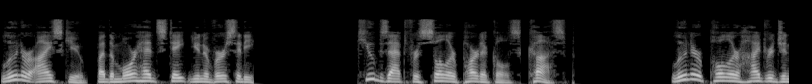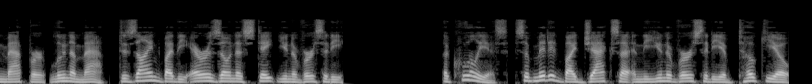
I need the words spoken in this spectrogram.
Lunar IceCube, by the Morehead State University. CubeSat for Solar Particles CUSP, Lunar Polar Hydrogen Mapper Luna Map, designed by the Arizona State University. EQUULEUS, submitted by JAXA and the University of Tokyo.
